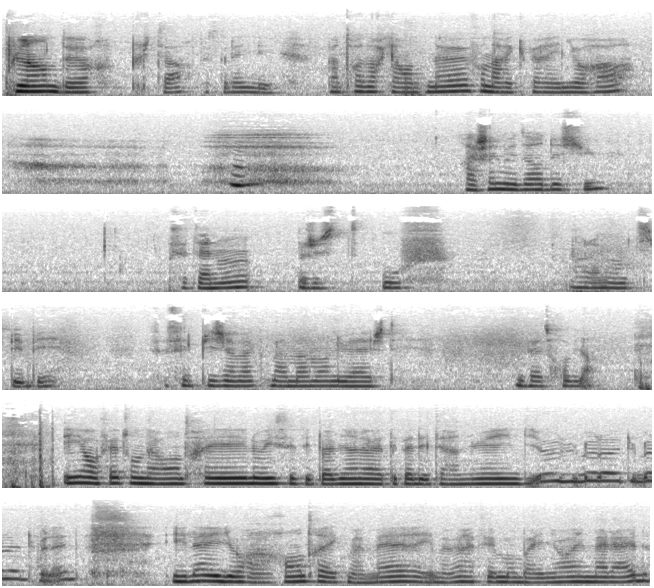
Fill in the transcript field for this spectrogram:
plein d'heures plus tard parce que là il est 23h49, on a récupéré Eliora. Rachel me dort dessus. C'est tellement juste ouf. Voilà mon petit bébé. Ça c'est le pyjama que ma maman lui a acheté. Il va trop bien. Et en fait on a rentré, Loïs était pas bien, là, n'arrêtait pas d'éternuer, il me dit oh, je suis malade, je suis malade, je suis malade. Et là Eliora rentre avec ma mère et ma mère elle fait bon bah Eliora est malade.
